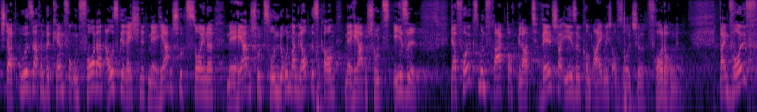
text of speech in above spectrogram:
statt Ursachenbekämpfung und fordert ausgerechnet mehr Herdenschutzzäune, mehr mehr Herdenschutzhunde und man glaubt es kaum, mehr Herdenschutzesel. Der Volksmund fragt doch glatt, welcher Esel kommt eigentlich auf solche Forderungen? Beim Wolf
